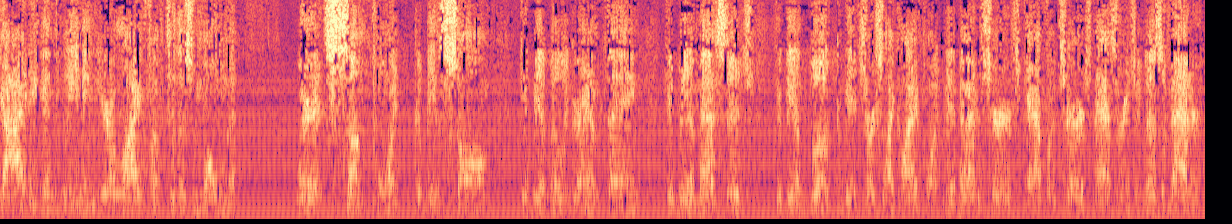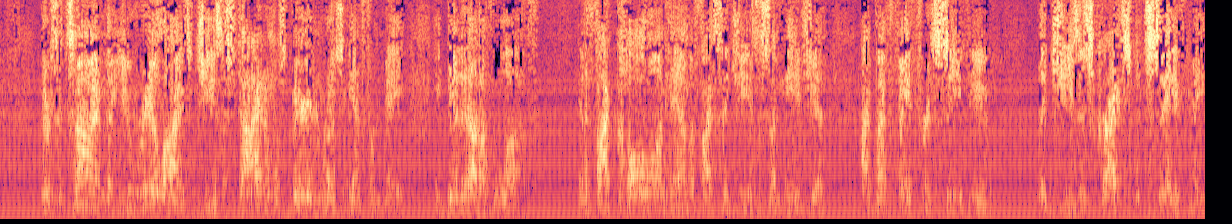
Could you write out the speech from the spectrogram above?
guiding and leading your life up to this moment where at some point, could be a song, could be a Billy Graham thing, could be a message, could be a book, could be a church like Life Point, could be a Baptist church, Catholic church, Nazarene, it doesn't matter. There's a time that you realize Jesus died and was buried and rose again for me. He did it out of love. And if I call on him, if I say, Jesus, I need you, I by faith receive you, that Jesus Christ would save me.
